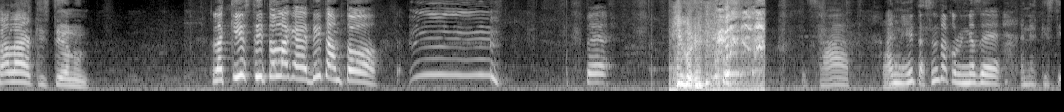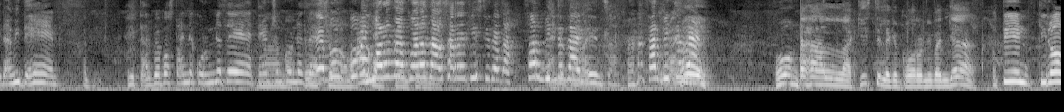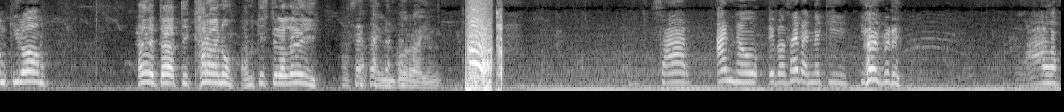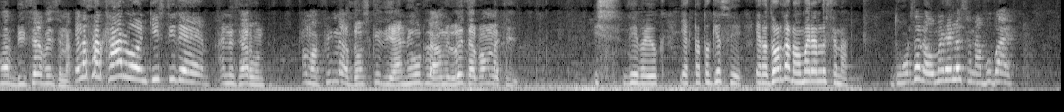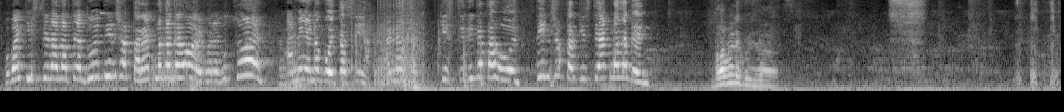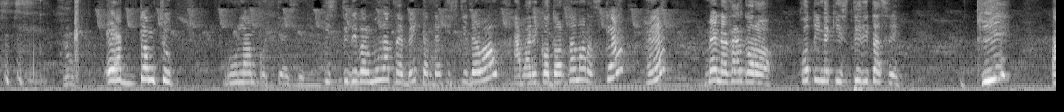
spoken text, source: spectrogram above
সালা কিস্তি আনুন লা কিস্তি তো লাগে দিতাম তো স্যার হেতা চিন্তা করুন না যে আইনের কিস্তিটা আমি দেন হেতার ব্যবস্থা আইনে করুন না যে টেনশন করুন না যে স্যারের কিস্তি দাও। স্যার বিলতে যাই স্যার বিলতে যাই ফোন? আল্লাহ কিস্তি লেগে গরনি বান গা তিন কিরম কিরম? হ্যাঁ তা তুই খারা আনো আমি কিস্তিটা লই। স্যার আইন স্যার আইন নাও এবার যাইবেন নাকি? হে বেডি। আলাপার দিছে পাইছে না। এলা স্যার খারুন কিস্তি দেন। আনে স্যার হুন। আমার ফিনা দশ কেজি আনে উঠলে আমি লই তার পাম নাকি? ইস দে ভাই একটা তো গেছে। এরা দরজাটাও মারা লইছে না। দরজাটাও মারা লইছে না বুবাই। বুবাই কিস্তিটা যাতে দুই তিন সপ্তাহ এক লাগা দেওয়া হয় ঘরে বুঝছেন? আমি এনে বইতাছি। এনে কিস্তি দিতে তা হই তিন সপ্তাহ কিস্তি এক লাগা দেন। দরমানে কই যা। একদম চুপ। গুলাম করতে আছে। কিস্তি দিবার মূল আপনার বেতন দিয়ে কিস্তি দেওয়াও। আমার ইকো দরজা মারস কে হ্যাঁ? ম্যানেজার করো হতি না কিস্তি দিতাছে। কি?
